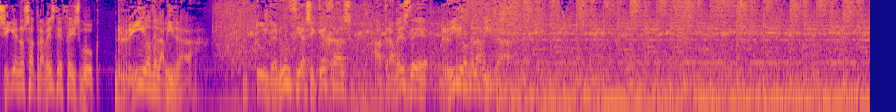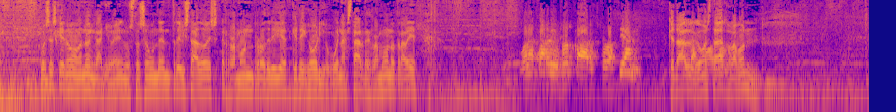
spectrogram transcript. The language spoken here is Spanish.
síguenos a través de Facebook, Río de la Vida. Tus denuncias y quejas a través de Río de la Vida. Pues es que no, no engaño, ¿eh? Nuestro segundo entrevistado es Ramón Rodríguez Gregorio. Buenas tardes, Ramón, otra vez. Buenas tardes, Oscar, Sebastián. ¿Qué tal? ¿Cómo estás, Ramón?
